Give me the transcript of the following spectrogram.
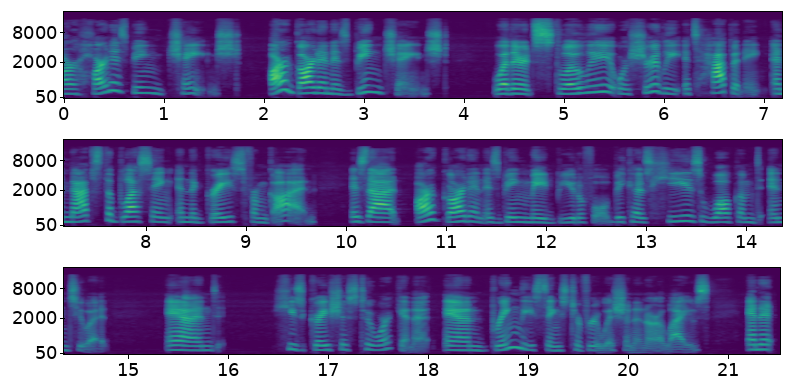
our heart is being changed. Our garden is being changed. Whether it's slowly or surely, it's happening. And that's the blessing and the grace from God is that our garden is being made beautiful because He's welcomed into it. And He's gracious to work in it and bring these things to fruition in our lives. And it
